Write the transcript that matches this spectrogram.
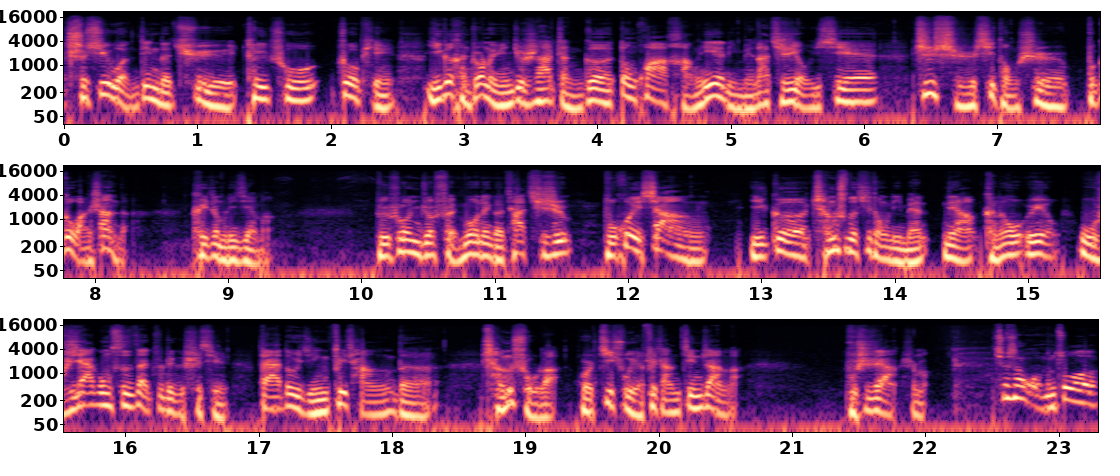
持续稳定的去推出作品，一个很重要的原因就是它整个动画行业里面，它其实有一些支持系统是不够完善的，可以这么理解吗？比如说你说水墨那个，它其实不会像一个成熟的系统里面那样，可能我有五十家公司在做这个事情，大家都已经非常的成熟了，或者技术也非常精湛了。不是这样，是吗？就像我们做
